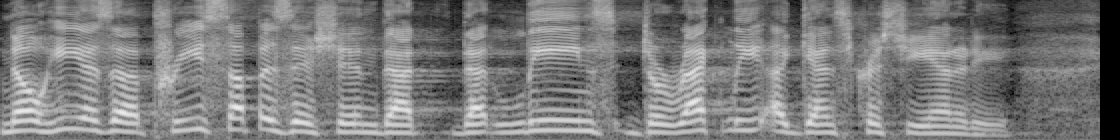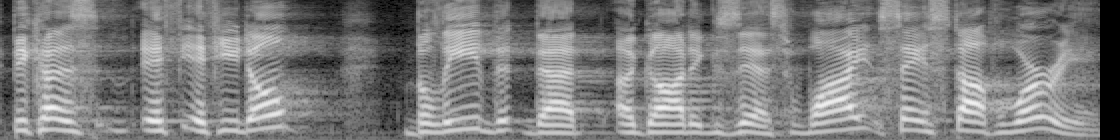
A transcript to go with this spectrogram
No, he has a presupposition that, that leans directly against Christianity. Because if, if you don't believe that, that a God exists, why say stop worrying?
